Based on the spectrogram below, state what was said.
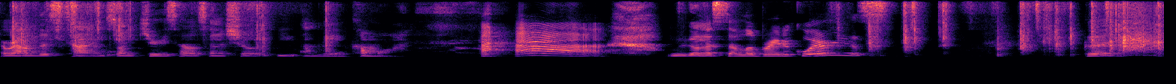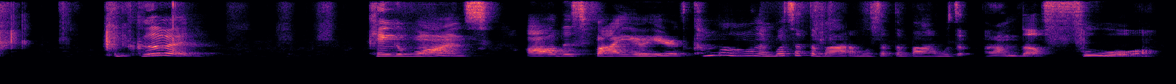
around this time. So I'm curious how it's going to show up. I mean, come on. We're going to celebrate Aquarius. Good. Good. King of Wands. All this fire here. Come on. And what's at the bottom? What's at the bottom? What's at, I'm the fool.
